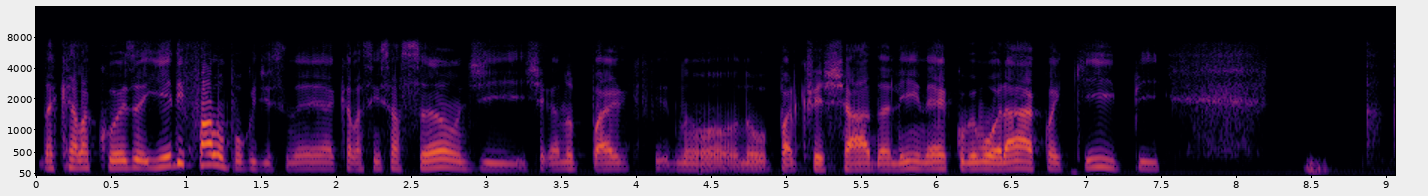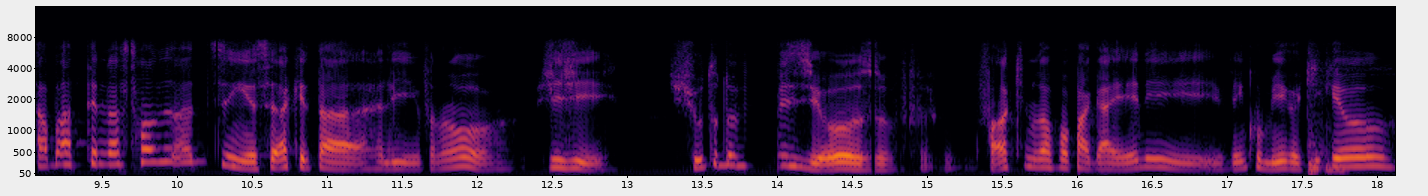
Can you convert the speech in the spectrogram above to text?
daquela coisa. E ele fala um pouco disso, né? Aquela sensação de chegar no parque, no, no parque fechado ali, né? Comemorar com a equipe. Tá batendo a saudadezinha. Será que ele tá ali falando, ô, oh, Gigi, chuta do Vizioso. Fala que não dá pra pagar ele e vem comigo aqui que eu,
